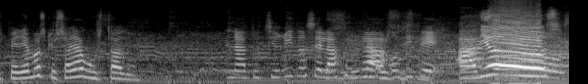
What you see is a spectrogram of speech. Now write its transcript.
Esperemos que os haya gustado. Natuchiguitos en la jungla os dice ¡Adiós!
